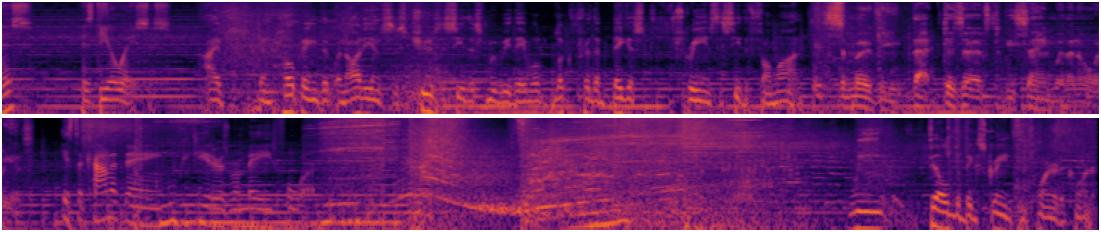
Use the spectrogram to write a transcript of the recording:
This is The Oasis. I've been hoping that when audiences choose to see this movie, they will look for the biggest screens to see the film on. It's a movie that deserves to be seen with an audience. It's the kind of thing movie theaters were made for. We filled the big screen from corner to corner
